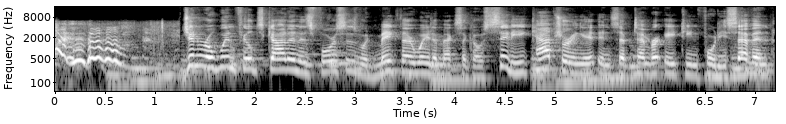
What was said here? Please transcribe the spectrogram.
General Winfield Scott and his forces would make their way to Mexico City, capturing it in September 1847,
